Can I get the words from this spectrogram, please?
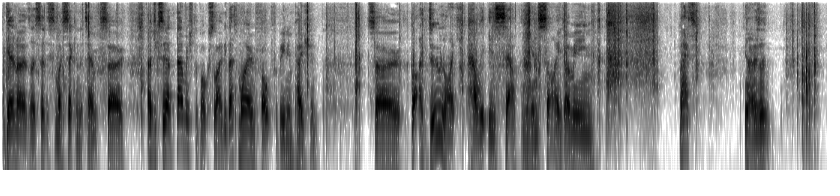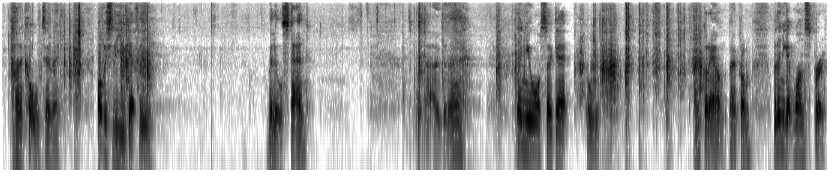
Again, as I said, this is my second attempt, so as you can see, I damaged the box slightly. That's my own fault for being impatient. So, but I do like how it is set up on the inside. I mean, that's, you know, a, kind of cool to me. Obviously, you get the the little stand. Let's put that over there. Then you also get, oh, I've got it out, no problem. But then you get one sprue.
